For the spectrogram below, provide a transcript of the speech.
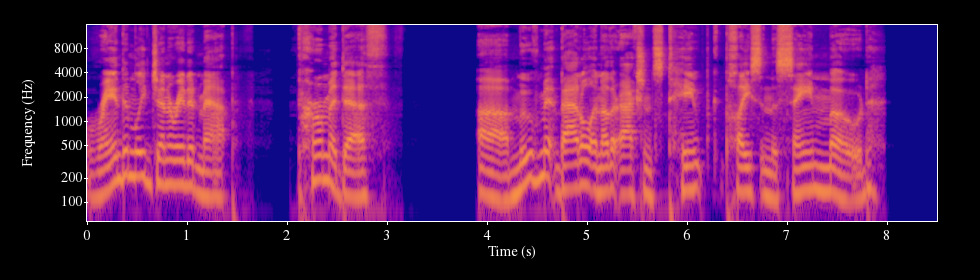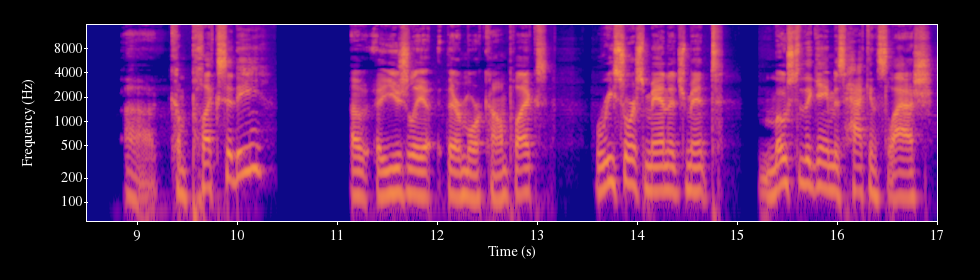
randomly generated map, permadeath, uh, movement, battle, and other actions take place in the same mode. Uh, complexity, uh, usually they're more complex. Resource management, most of the game is hack and slash,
